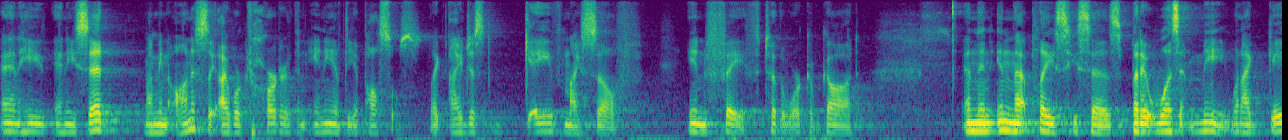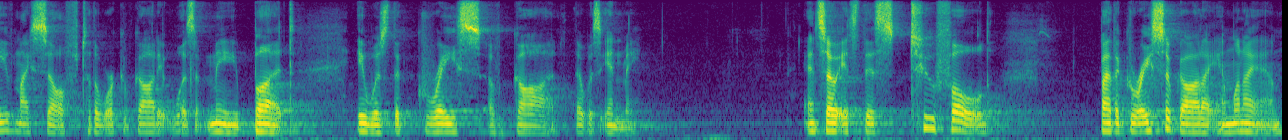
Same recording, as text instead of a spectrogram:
And he and he said, I mean honestly, I worked harder than any of the apostles. Like I just gave myself in faith to the work of God. And then in that place, he says, But it wasn't me. When I gave myself to the work of God, it wasn't me, but it was the grace of God that was in me. And so it's this twofold. By the grace of God, I am what I am.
